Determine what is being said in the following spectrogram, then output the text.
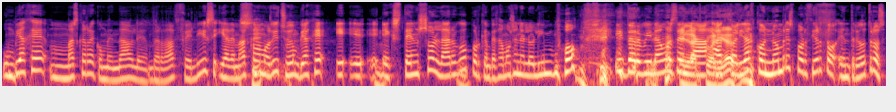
Un viaje más que recomendable, ¿verdad, Félix? Y además, como hemos dicho, un viaje eh, eh, eh, mm. extenso, largo, mm. porque empezamos en el Olimpo y terminamos en, la, actualidad. con nombres, por cierto, entre otros,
